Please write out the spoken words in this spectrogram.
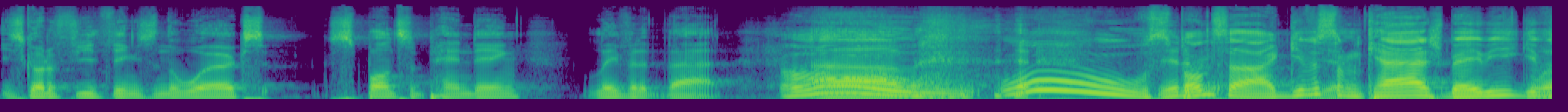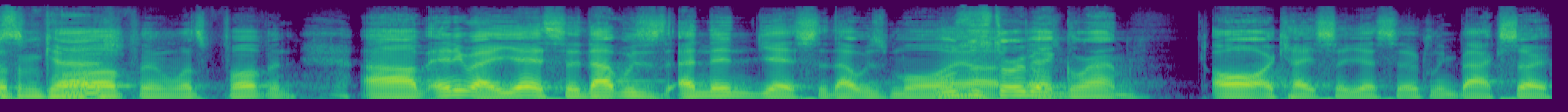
He's got a few things in the works. Sponsor pending. Leave it at that. Oh, Um, ooh, sponsor! Give us some cash, baby. Give us some cash. popping? What's popping? Um, anyway, yeah. So that was, and then yeah. So that was my. What was the uh, story that about glam? Oh, okay. So yeah, circling back. So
